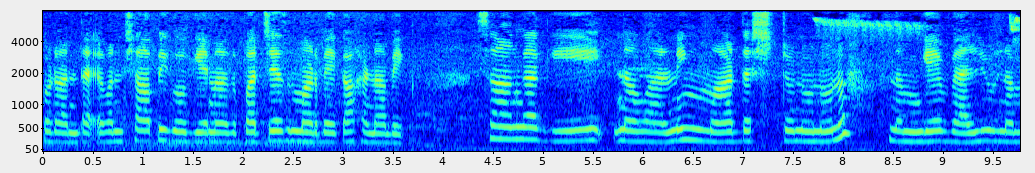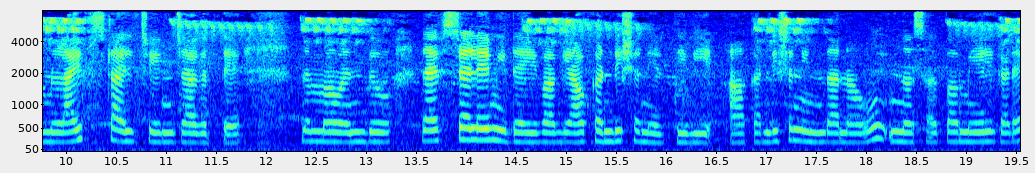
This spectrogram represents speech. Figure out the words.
ಕೊಡು ಅಂತ. ಒಂದು ಶಾಪಿಗೆ ಹೋಗಿ ಏನಾದರೂ ಪರ್ಚೇಸ್ ಮಾಡಬೇಕಾ, ಹಣ ಬೇಕು. ಸೊ ಹಂಗಾಗಿ ನಾವು ಅರ್ನಿಂಗ್ ಮಾಡಿದಷ್ಟು ನಮಗೆ ವ್ಯಾಲ್ಯೂ ನಮ್ಮ ಲೈಫ್ ಸ್ಟೈಲ್ ಚೇಂಜ್ ಆಗುತ್ತೆ. ನಮ್ಮ ಒಂದು ಲೈಫ್ ಸ್ಟೈಲ್ ಏನಿದೆ, ಇವಾಗ ಯಾವ ಕಂಡೀಷನ್ ಇರ್ತೀವಿ, ಆ ಕಂಡೀಷನಿಂದ ನಾವು ಇನ್ನೊಂದು ಸ್ವಲ್ಪ ಮೇಲ್ಗಡೆ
